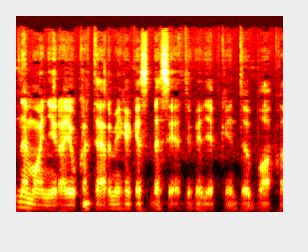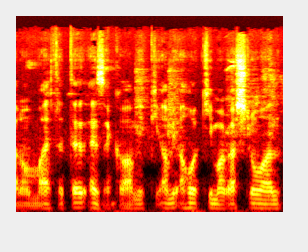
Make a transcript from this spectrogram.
nem annyira jók a termékek, ezt beszéltük egyébként több alkalommal. Tehát e- ezek, amik, ami, ahol kimagaslóan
